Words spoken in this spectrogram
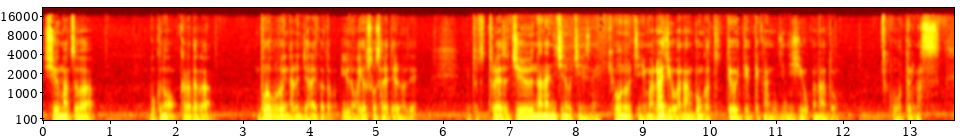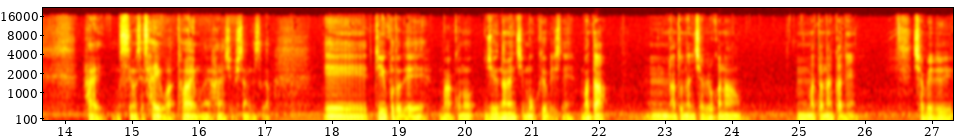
週末は僕の体がボロボロになるんじゃないかというのが予想されているので、えっと、とりあえず17日のうちにですね今日のうちに、まあ、ラジオは何本か撮っておいてって感じにしようかなと思っております。はい。すいません。最後はたわいもない話をしたんですがえー、ということでまあこの17日木曜日ですね。またうんあと何喋ろうかな。うんまたなんかね喋る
